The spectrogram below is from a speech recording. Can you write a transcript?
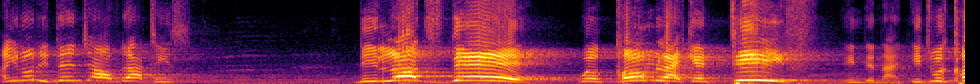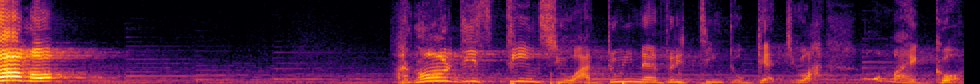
And you know the danger of that is the Lord's day will come like a thief in the night. It will come, oh. And all these things you are doing everything to get. You are, oh my God.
